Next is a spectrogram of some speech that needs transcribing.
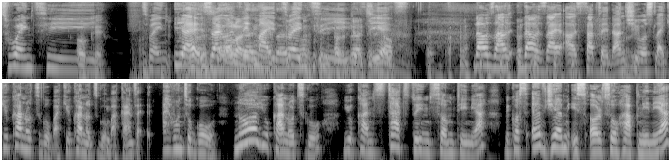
20. Okay. 20 yes i was Alright. in my That's- 20 that's yes that was how that was how i started. And she was like you cannot go back. You cannot go back. And I, said, I want to go. No you cannot go. You can start doing something here because fgm is also happening here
